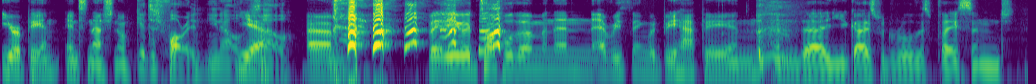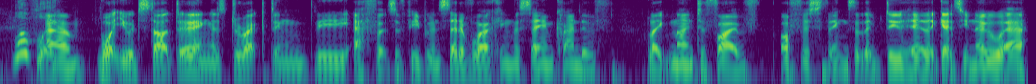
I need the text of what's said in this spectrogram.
European, international. Get just foreign, you know. Yeah. So Um, but he would topple them, and then everything would be happy, and and uh, you guys would rule this place. And lovely. um, what you would start doing is directing the efforts of people instead of working the same kind of like nine to five office things that they do here that gets you nowhere.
